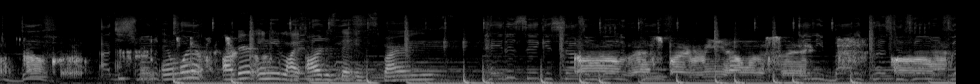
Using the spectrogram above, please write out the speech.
on SoundCloud. And what are, are there any like artists that inspire you? Um, that inspired me, I want to say, um,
